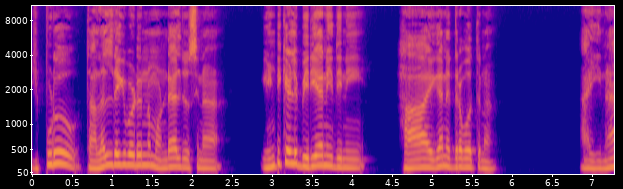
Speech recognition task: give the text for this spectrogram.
ఇప్పుడు తలలు దిగిబడి ఉన్న మొండాలు చూసినా, ఇంటికెళ్ళి బిర్యానీ తిని హాయిగా నిద్రపోతున్నా. అయినా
